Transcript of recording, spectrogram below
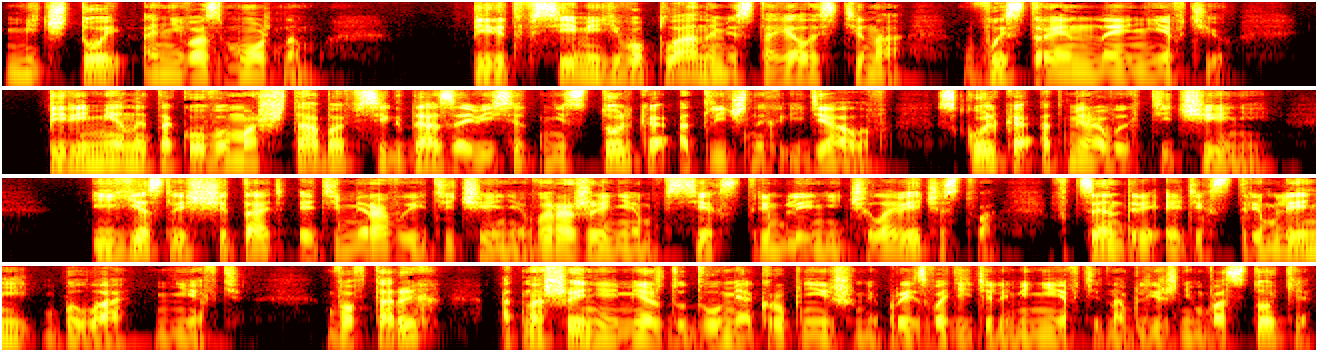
мечтой о невозможном. Перед всеми его планами стояла стена, выстроенная нефтью. Перемены такого масштаба всегда зависят не столько от личных идеалов, сколько от мировых течений. И если считать эти мировые течения выражением всех стремлений человечества, в центре этих стремлений была нефть. Во-вторых, отношения между двумя крупнейшими производителями нефти на Ближнем Востоке,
